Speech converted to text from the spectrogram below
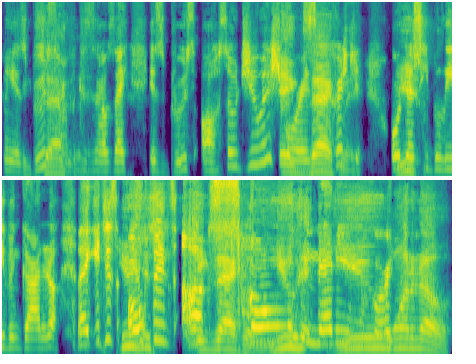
is Bruce on? Because I was like, is Bruce also Jewish, or is he Christian, or You does he believe in God at all? Like it just You just- opens up exactly. so you many you want to know.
